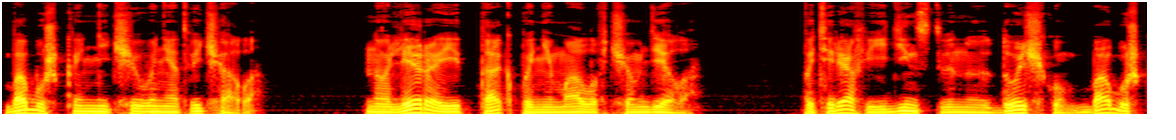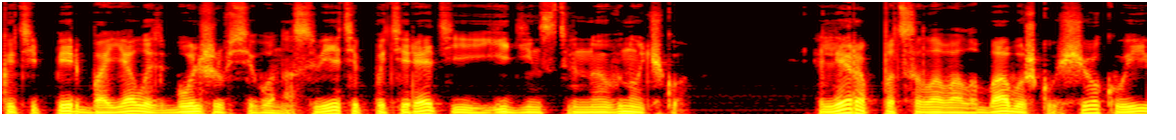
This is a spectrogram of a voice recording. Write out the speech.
Бабушка ничего не отвечала. Но Лера и так понимала, в чем дело. Потеряв единственную дочку, бабушка теперь боялась больше всего на свете потерять и единственную внучку. Лера поцеловала бабушку в щеку и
